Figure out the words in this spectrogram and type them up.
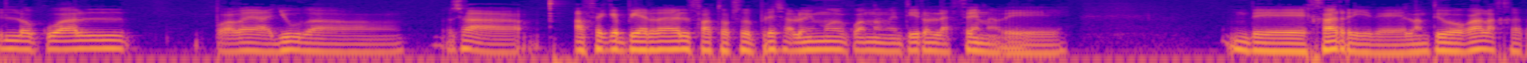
lo cual, pues a ver, ayuda, o sea, hace que pierda el factor sorpresa, lo mismo que cuando metieron la escena de, de Harry, del antiguo Galahad.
